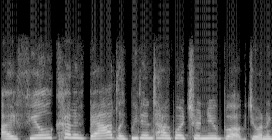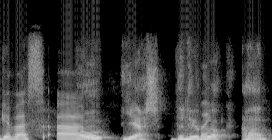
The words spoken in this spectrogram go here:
I feel kind of bad. Like we didn't talk about your new book. Do you want to give us um, Oh, yes. The new like, book. Um,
